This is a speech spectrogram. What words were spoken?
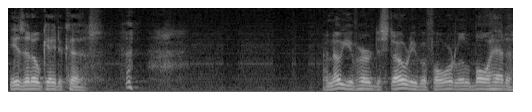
Is it okay to cuss? I know you've heard the story before. A little boy had a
